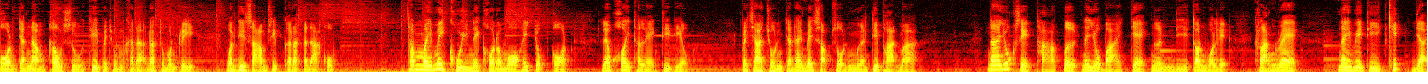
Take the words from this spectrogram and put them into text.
ก่อนจะนำเข้าสู่ที่ประชุมคณะรัฐมนตรีวันที่ 30 กรกฎาคมทำไมไม่คุยในคอรมอให้จบก่อน แล้วค่อยแถลงทีเดียว ประชาชนจะได้ไม่สับสนเหมือนที่ผ่านมา นายกเศรษฐาเปิดนโยบายแจกเงินดิจิตอลวอลเล็ตครั้งแรก ในเวทีคิดใหญ่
